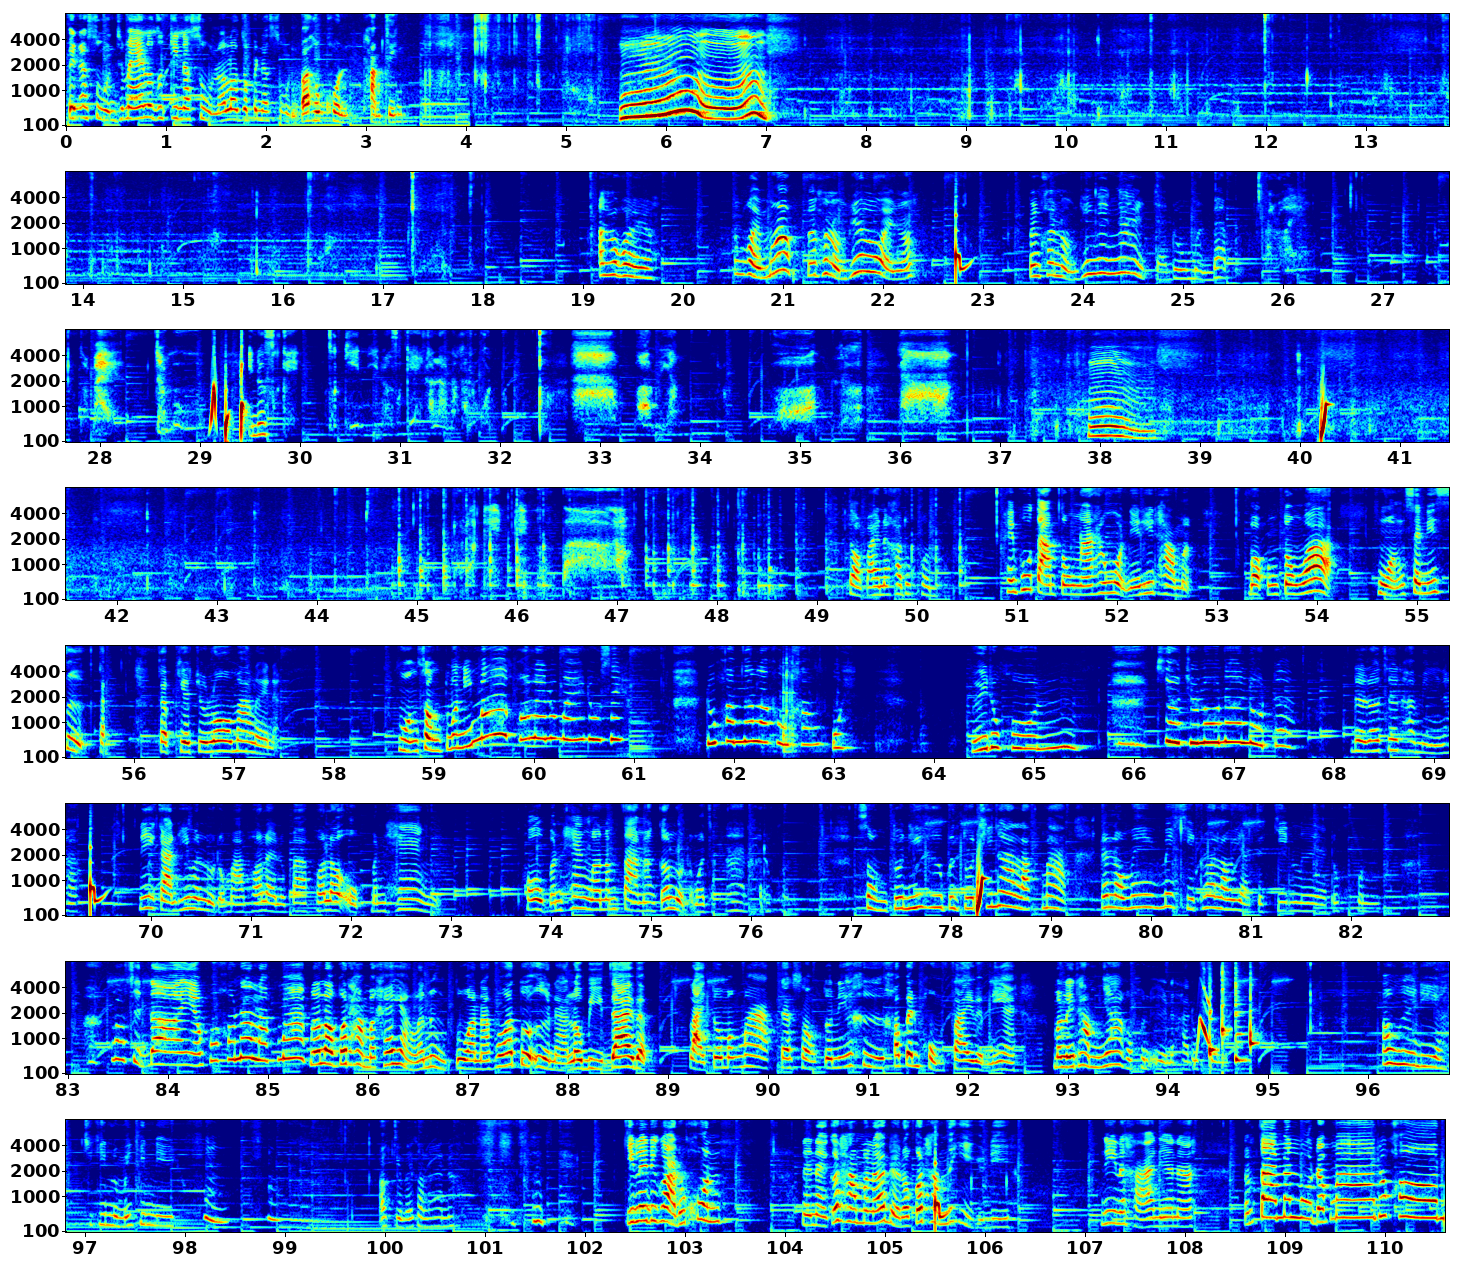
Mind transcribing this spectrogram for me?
เป็นอสูรใช่ไหมเราจะกินอสูรแล้วเราจะเป็นอสูรป่ะทุกคนถามจริงอืม อร่อยอะอร่อยมาก เป็นขนมที่อร่อยเนาะ เป็นขนมที่ง่าย ๆ แต่ดูเหมือนแบบอร่อย ต่อไปจมูอินโนสเกจะกินอินโนสเกะกันแล้วนะคะทุกคนพร้อมหรือยังพร้อมหรือยังอืม ต่อไปนะคะ ทุกคน ให้พูดตามตรงนะทั้งหมดนี้ที่ทำอะ บอกตรงๆว่าห่วงเซนิสึกับกับเคียวจูโร่มากเลยเนี่ยห่วงสองตัวนี้มากเพราะอะไรรู้ไหมดูสิ ดูความน่ารักของเขาอุ้ยเฮ้ยทุกคนเคียวจูโร่หน้าหลุดอะเดี๋ยวเราจะทำอย่างนี้นะคะ นี่การที่มันหลุดออกมาเพราะอะไรรู้ป่ะเพราะเราอบมันแห้งพออบมันแห้งแล้วน้ำตาลมันก็หลุดออกมาจากหน้านะคะทุกคน สองตัวนี้คือเป็นตัวที่น่ารักมาก แล้วเราไม่ไม่คิดว่าเราอยากจะกินเลยอะทุกคน เราเสียดายอะเพราะเขาน่ารักมาก แล้วเราก็ทำมาแค่อย่างละหนึ่งตัวนะ เพราะว่าตัวอื่นอะเราบีบได้แบบหลายตัวมากๆ แต่สองตัวนี้คือเขาเป็นผมไฟแบบนี้ไง มันเลยทำยากกว่าคนอื่นนะคะทุกคน เอาไงดีอะจะกินหรือไม่กินดี เอาเก็บไว้ก่อนแล้วกันนะ กินเลยดีกว่าทุกคน ไหนๆก็ทำมาแล้ว เดี๋ยวเราก็ทำได้อีกอยู่ดี นี่นะคะอันเนี้ยนะ น้ำตาลมันหลุดออกมาทุกคน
